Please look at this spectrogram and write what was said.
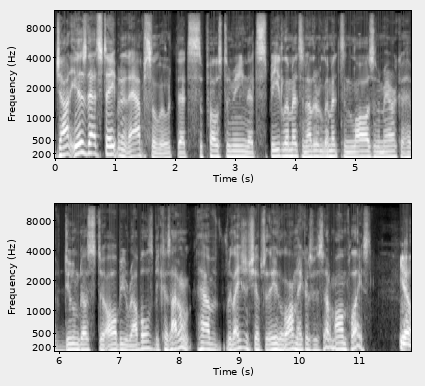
John, is that statement an absolute that's supposed to mean that speed limits and other limits and laws in America have doomed us to all be rebels? Because I don't have relationships with any of the lawmakers who set them all in place. Yeah.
